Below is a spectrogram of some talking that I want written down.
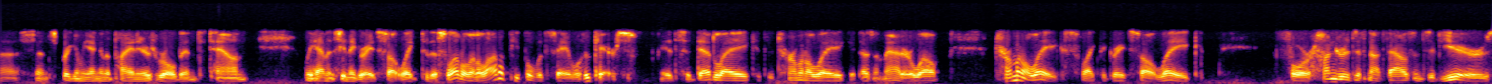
Uh, since Brigham Young and the Pioneers rolled into town, we haven't seen the Great Salt Lake to this level. And a lot of people would say, well, who cares? It's a dead lake, it's a terminal lake, it doesn't matter. Well, terminal lakes like the Great Salt Lake, for hundreds, if not thousands of years,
